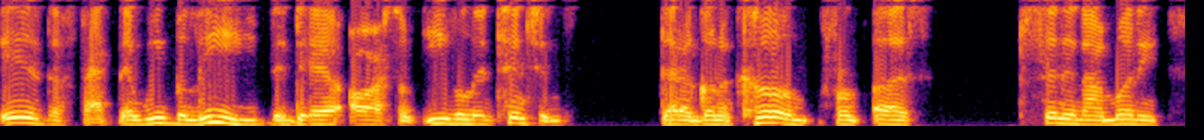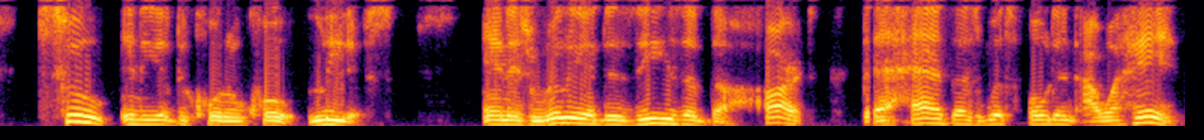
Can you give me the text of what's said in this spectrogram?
is the fact that we believe that there are some evil intentions that are going to come from us sending our money to any of the quote unquote leaders. And it's really a disease of the heart that has us withholding our hand.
